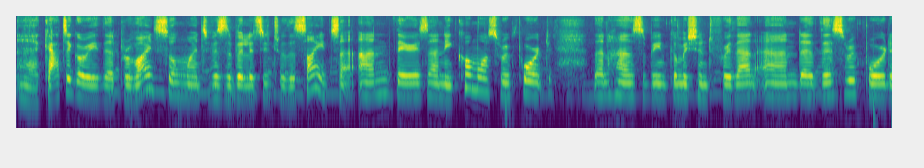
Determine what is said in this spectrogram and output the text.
uh, category that provides so much visibility to the sites. And there's an ICOMOS report that has been commissioned for that. And uh, this report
